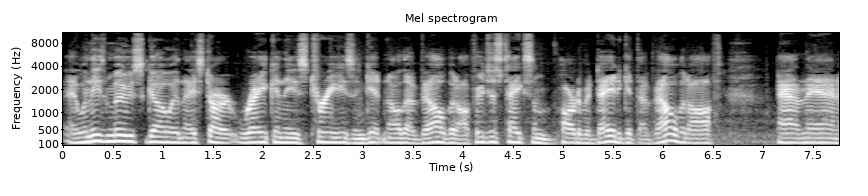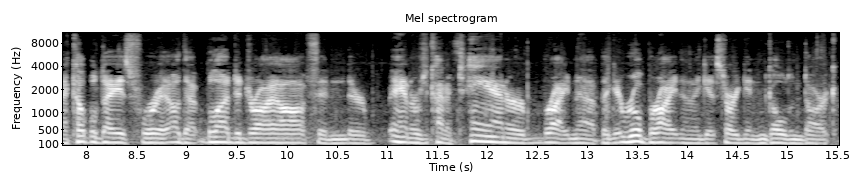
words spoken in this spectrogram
uh, when these moose go and they start raking these trees and getting all that velvet off, it just takes them part of a day to get that velvet off and then a couple days for it, oh, that blood to dry off and their antlers kind of tan or brighten up. They get real bright and then they get started getting golden dark.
